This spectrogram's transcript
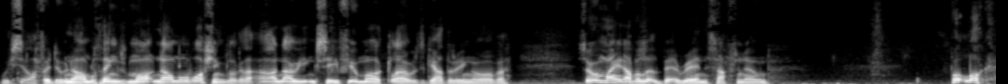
We still have to do normal things, normal washing. Look at that. Oh, now you can see a few more clouds gathering over. So we might have a little bit of rain this afternoon. But look,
